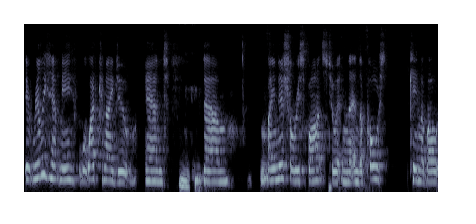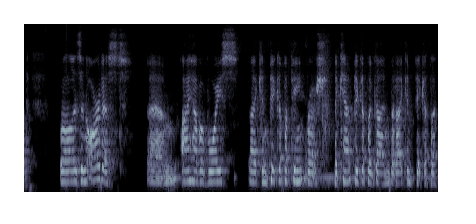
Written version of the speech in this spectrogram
it really hit me. What can I do? And mm-hmm. um, my initial response to it and the, and the post came about. Well, as an artist, um, I have a voice I can pick up a paintbrush. I can't pick up a gun, but I can pick up a,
